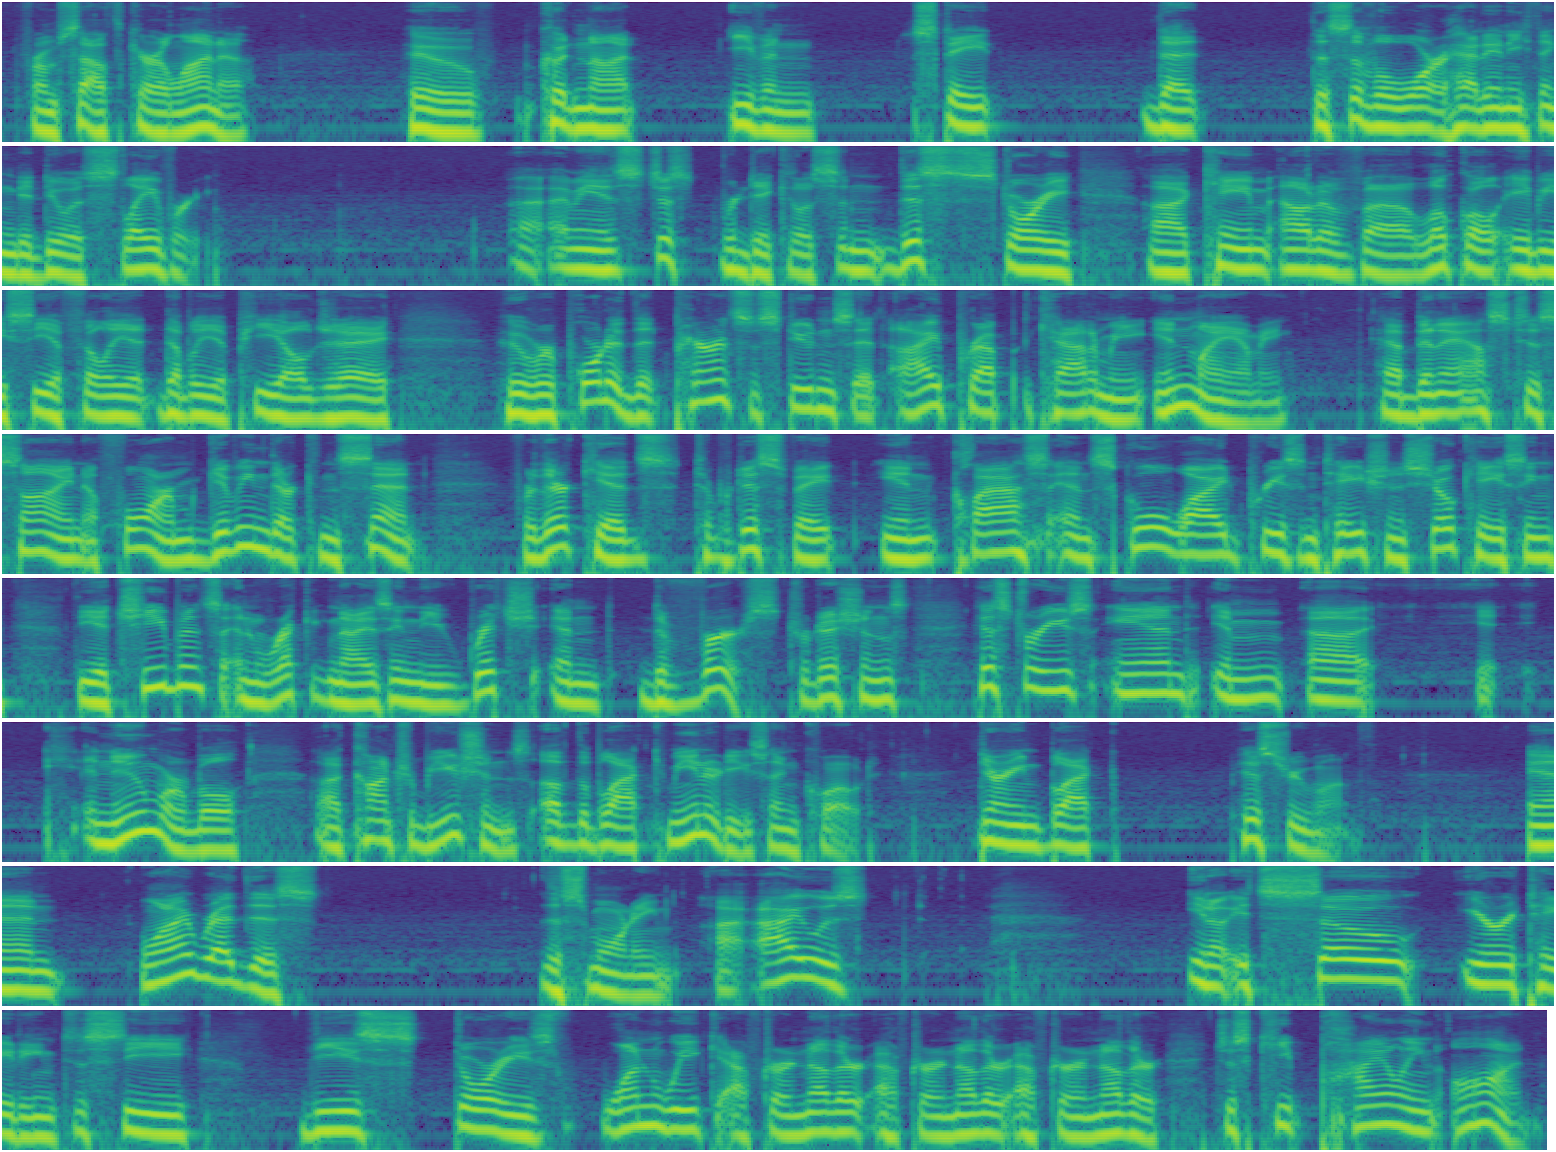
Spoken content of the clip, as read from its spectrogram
from South Carolina, who could not even state that the Civil War had anything to do with slavery. Uh, I mean, it's just ridiculous. And this story uh, came out of uh, local ABC affiliate WPLG, who reported that parents of students at iPrep Academy in Miami have been asked to sign a form giving their consent for their kids to participate in class and school wide presentations showcasing the achievements and recognizing the rich and diverse traditions, histories, and Im, uh, innumerable uh, contributions of the black communities, end quote, during Black History Month. And when I read this this morning, I, I was you know, it's so irritating to see these stories one week after another, after another, after another, just keep piling on.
